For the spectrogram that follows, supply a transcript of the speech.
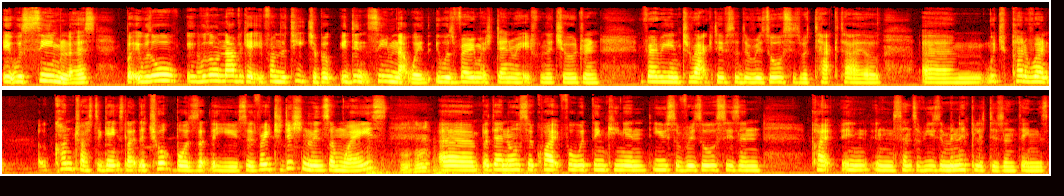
it was seamless, but it was all it was all navigated from the teacher, but it didn't seem that way. It was very much generated from the children, very interactive. So the resources were tactile, um, which kind of went uh, contrast against like the chalkboards that they use. So it's very traditional in some ways, hmm uh, but then also quite forward thinking in use of resources and quite in in the sense of using manipulatives and things.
